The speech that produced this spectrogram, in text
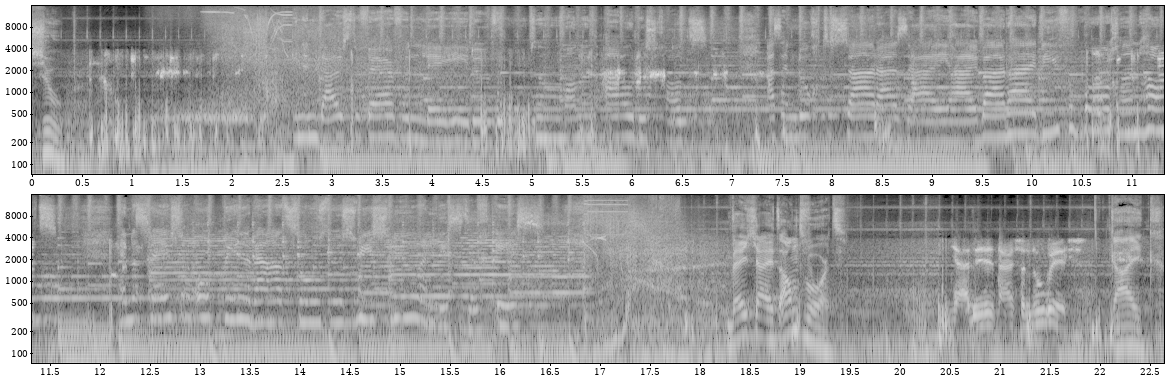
Zoep. In een duister ver verleden vond een man een oude schat. Aan zijn dochter Sarah zei hij waar hij die verborgen had. En dat schreef ze op in raadsels, dus wie sluw en listig is. Weet jij het antwoord? Ja, dit is het Huis Anubis. Kijk.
